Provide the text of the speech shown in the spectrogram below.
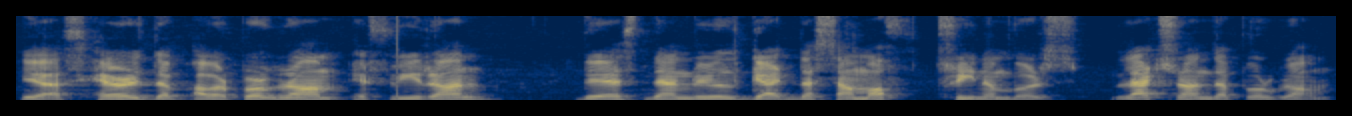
yes here is the our program. If we run this then we will get the sum of three numbers. Let's run the program.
